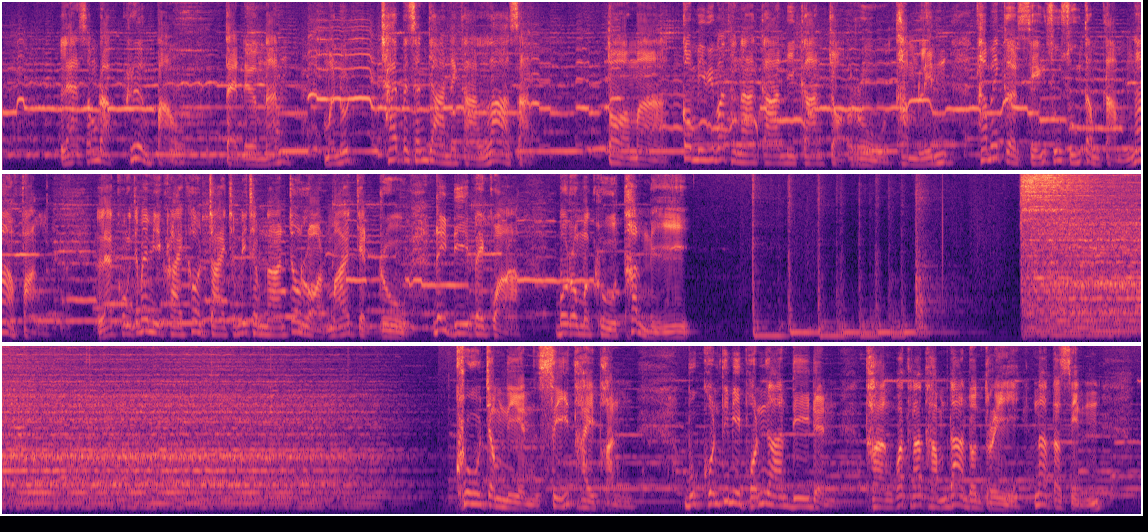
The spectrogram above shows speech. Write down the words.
และสำหรับเครื่องเป่า แต่เดิมนั้นมนุษย์ใช้เป็นสัญญาณในการล่าสัตว์ ต่อมาก็มีวิวัฒนาการมีการเจาะรูทำลิ้นทำให้เกิดเสียงสูงสูงๆต่ำๆน่าฟัง และคงจะไม่มีใครเข้าใจชำนิชำนาญเจ้าหลอดไม้เจ็ดรูได้ดีไปกว่า บรมครูท่านนี้ จำเนียนศรีไทยพันธ์บุคคลที่มีผลงานดีเด่น ทางวัฒนธรรมด้านดนตรี นาฏศิลป์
